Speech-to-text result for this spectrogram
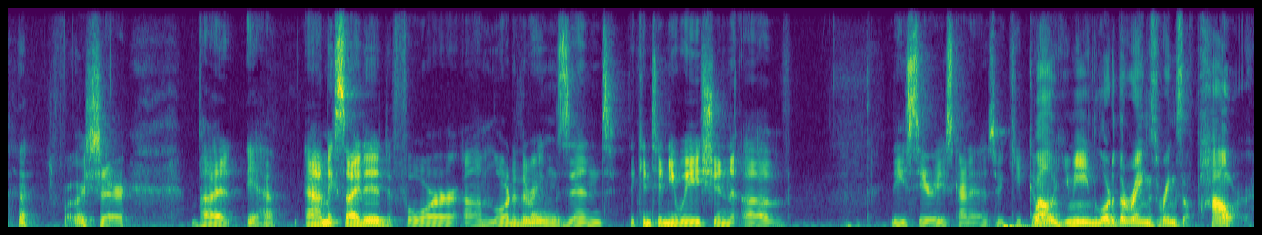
for sure but yeah i'm excited for um, lord of the rings and the continuation of these series kind of as we keep going Well, you mean Lord of the Rings: Rings of Power?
